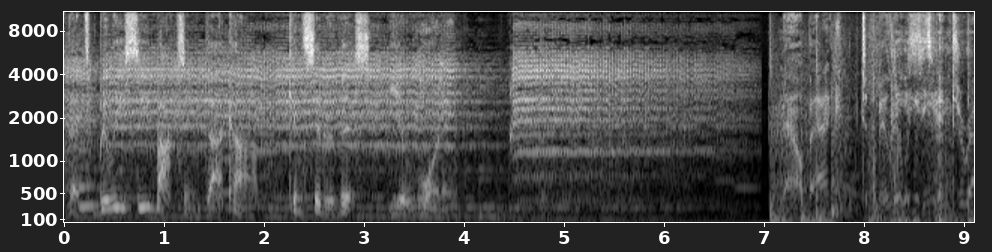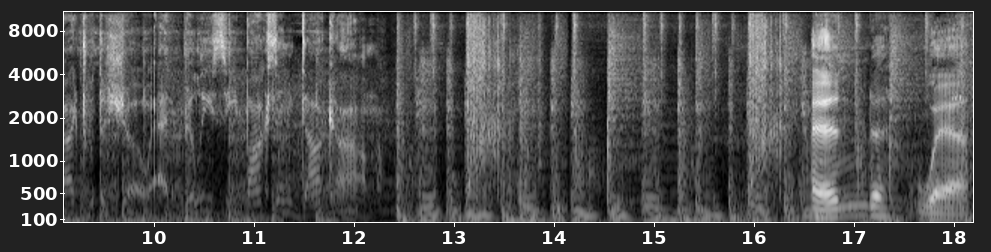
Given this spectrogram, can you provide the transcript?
That's BillyCBoxing.com. Consider this your warning. Now back to Billy C. Interact with the show at BillyCBoxing.com. And we're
